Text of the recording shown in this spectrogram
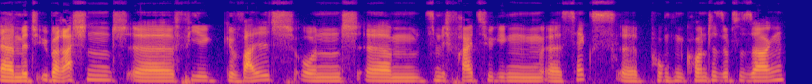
äh, mit überraschend äh, viel Gewalt und ähm, ziemlich freizügigen äh, Sex äh, punkten konnte sozusagen.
